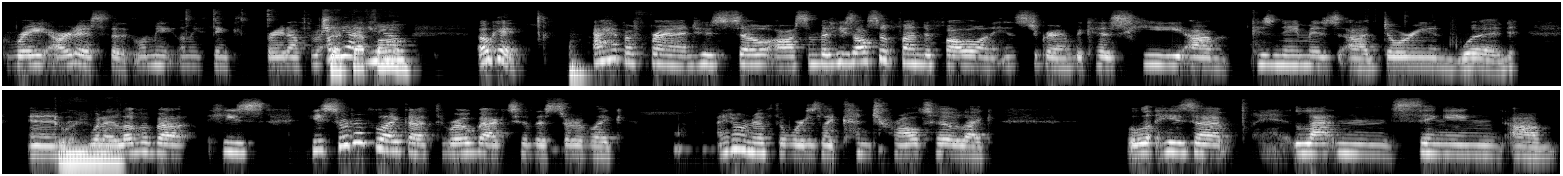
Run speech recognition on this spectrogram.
great artists that let me let me think right off the. Check oh yeah, that you know, phone. okay. I have a friend who's so awesome, but he's also fun to follow on Instagram because he um, his name is uh, Dorian Wood, and Dorian what I love about he's he's sort of like a throwback to this sort of like I don't know if the word is like contralto, like he's a Latin singing um,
